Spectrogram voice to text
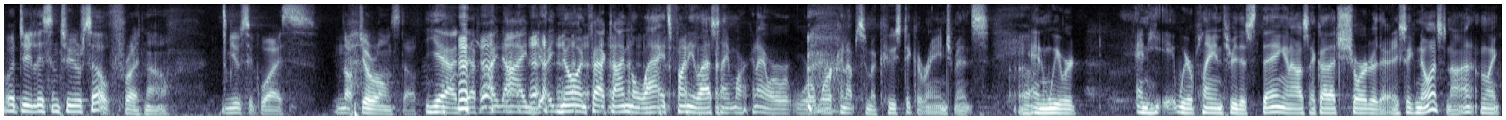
What do you listen to yourself right now, music-wise? Not your own stuff. Yeah, definitely. I, I, no, in fact, I'm the last. It's funny. Last night, Mark and I were, were working up some acoustic arrangements, and we were, and he, we were playing through this thing, and I was like, "Oh, that's shorter there." And he's like, "No, it's not." I'm like,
